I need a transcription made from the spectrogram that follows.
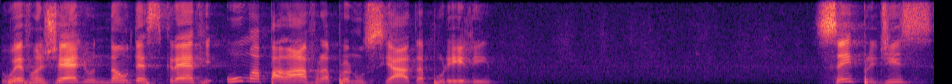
O Evangelho não descreve uma palavra pronunciada por ele. Sempre diz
